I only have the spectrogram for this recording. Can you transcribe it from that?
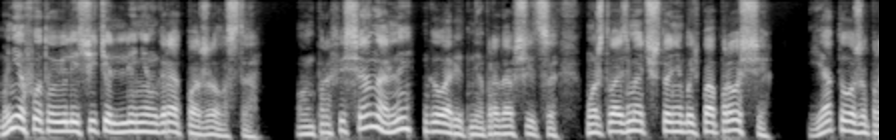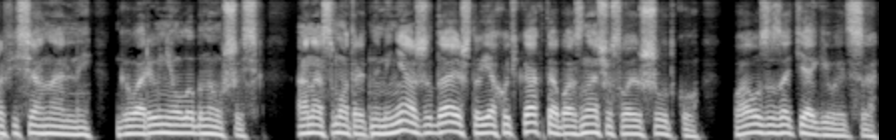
Мне фотоувеличитель «Ленинград», пожалуйста. Он профессиональный, говорит мне продавщица. Может, возьмете что-нибудь попроще? Я тоже профессиональный, говорю, не улыбнувшись. Она смотрит на меня, ожидая, что я хоть как-то обозначу свою шутку. Пауза затягивается.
